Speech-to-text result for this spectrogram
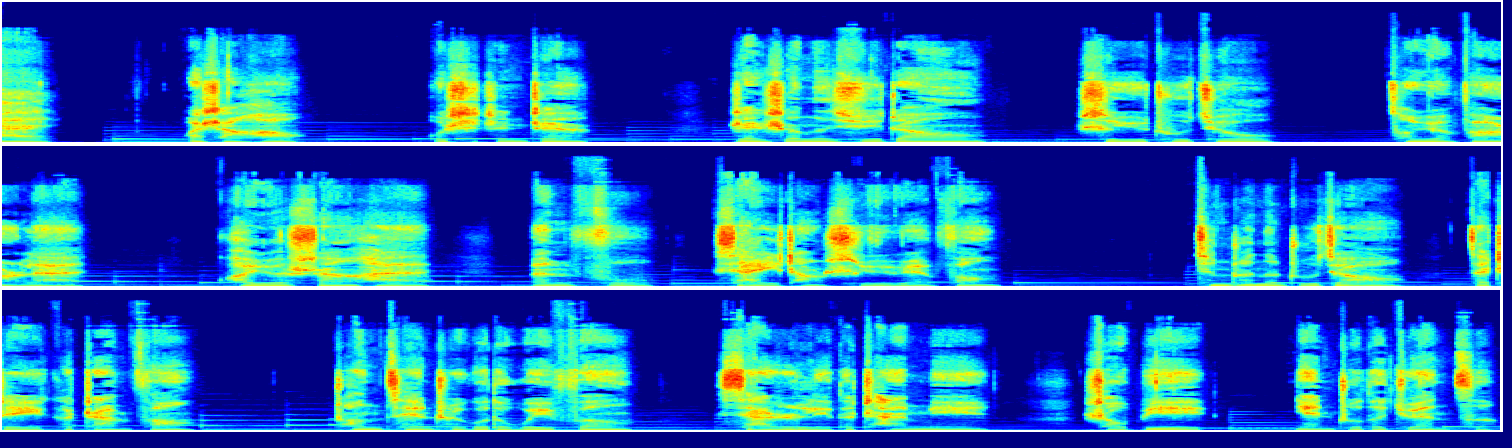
嗨，晚上好，我是真真。人生的序章始于初秋，从远方而来，跨越山海，奔赴下一场诗与远方。青春的注脚在这一刻绽放。窗前吹过的微风，夏日里的蝉鸣，手臂粘住的卷子。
